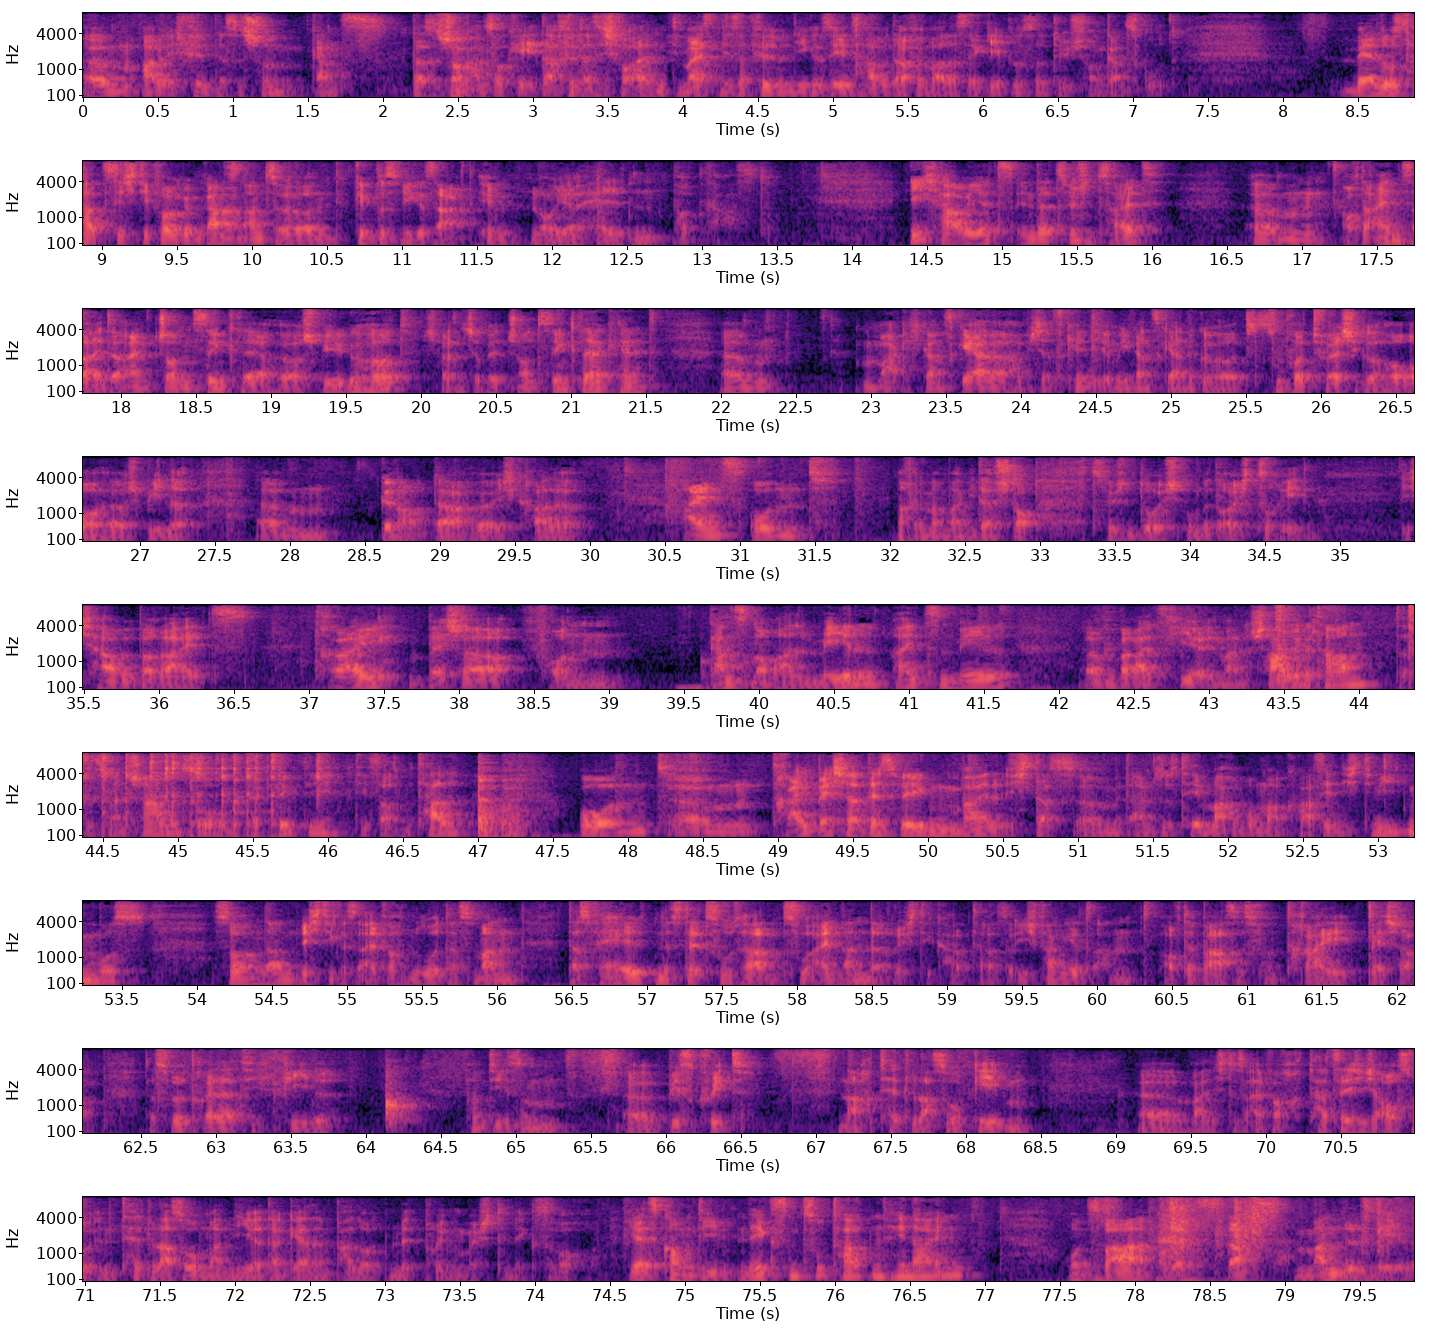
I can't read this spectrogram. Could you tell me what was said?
Ähm, aber ich finde, das ist schon ganz, das ist schon ganz okay. Dafür, dass ich vor allem die meisten dieser Filme nie gesehen habe, dafür war das Ergebnis natürlich schon ganz gut. Wer Lust hat, sich die Folge im Ganzen anzuhören, gibt es wie gesagt im Neue Helden Podcast. Ich habe jetzt in der Zwischenzeit ähm, auf der einen Seite ein John Sinclair Hörspiel gehört. Ich weiß nicht, ob ihr John Sinclair kennt. Ähm, mag ich ganz gerne, habe ich als Kind irgendwie ganz gerne gehört. Super trashige Horror-Hörspiele. Ähm, genau, da höre ich gerade eins und mache immer mal wieder Stopp zwischendurch, um mit euch zu reden. Ich habe bereits drei Becher von ganz normalem Mehl, Weizenmehl, ähm, bereits hier in meine Schale getan. Das ist meine Schale, so verklingt die. Die ist aus Metall. Und ähm, drei Becher deswegen, weil ich das äh, mit einem System mache, wo man quasi nicht wiegen muss, sondern wichtig ist einfach nur, dass man das Verhältnis der Zutaten zueinander richtig hat. Also ich fange jetzt an auf der Basis von drei Becher. Das wird relativ viel von diesem äh, Biskuit nach Ted Lasso geben äh, weil ich das einfach tatsächlich auch so in Ted Lasso-Manier dann gerne ein paar Leuten mitbringen möchte nächste Woche. Jetzt kommen die nächsten Zutaten hinein und zwar jetzt das Mandelmehl.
